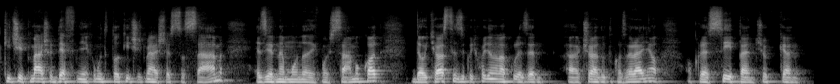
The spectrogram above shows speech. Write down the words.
kicsit más, hogy definiálják a mutató, kicsit más lesz a szám, ezért nem mondanék most számokat, de hogyha azt nézzük, hogy hogyan alakul ezen a családoknak az aránya, akkor ez szépen csökken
